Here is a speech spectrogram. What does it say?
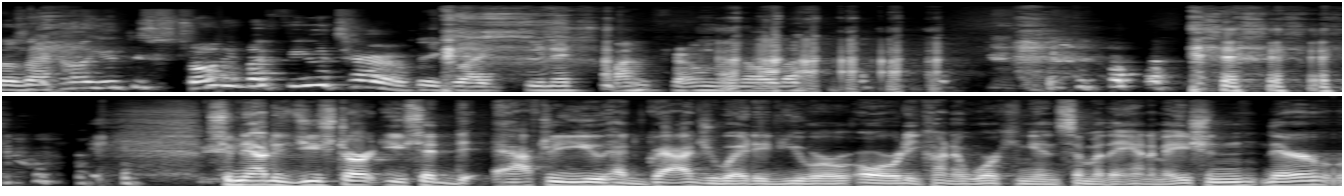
was like, oh, you're destroying my future. Big like teenage spectrum and all that. so now did you start you said after you had graduated you were already kind of working in some of the animation there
